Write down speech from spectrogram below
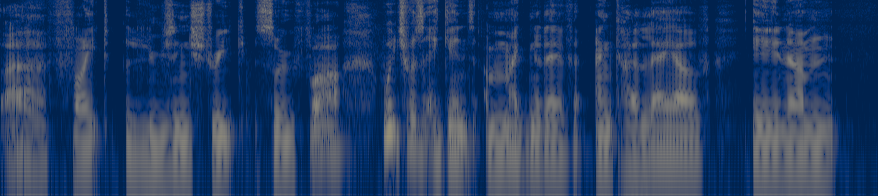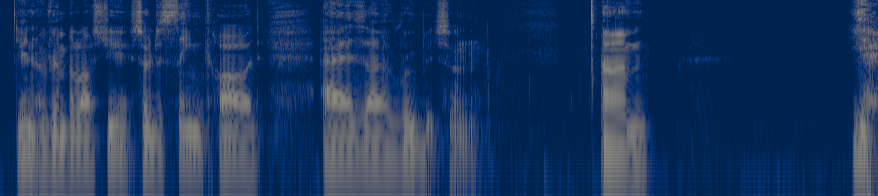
uh, fight losing streak so far, which was against Magomed and Ankalaev in um, yeah November last year. So the same card as uh, Roberson. Um, yeah,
